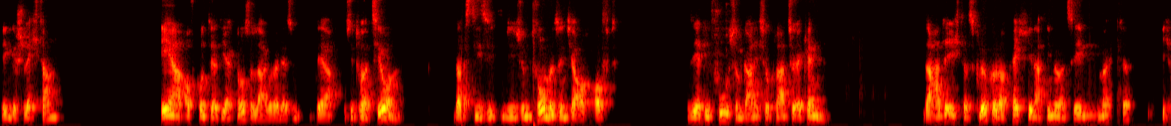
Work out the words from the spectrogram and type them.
den Geschlechtern, eher aufgrund der Diagnoselage oder der, der Situation, dass die, die Symptome sind ja auch oft sehr diffus und gar nicht so klar zu erkennen. Da hatte ich das Glück oder Pech, je nachdem, wie man es sehen möchte. Ich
